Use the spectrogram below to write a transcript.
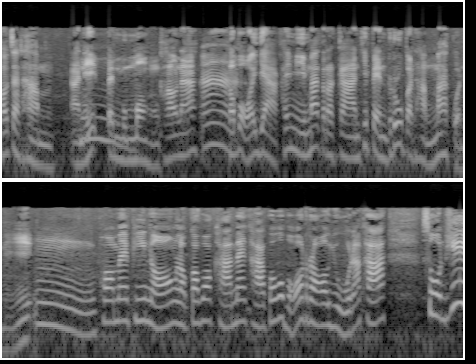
เขาจะทำอันนี้อืมเป็นมุมมองของเขานะ อ่า เขาบอกว่าอยากให้มีมาตรการที่เป็นรูปธรรมมากกว่านี้ อืมพ่อแม่พี่น้องแล้วก็พ่อค้าแม่ค้าเขาก็บอกว่ารออยู่นะคะ ส่วนที่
